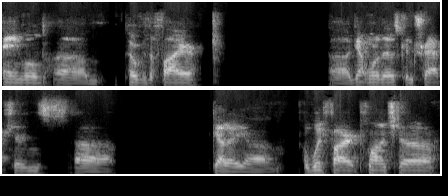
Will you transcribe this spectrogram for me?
angled um, over the fire. Uh, got one of those contraptions. Uh, got a uh, a wood fired plancha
